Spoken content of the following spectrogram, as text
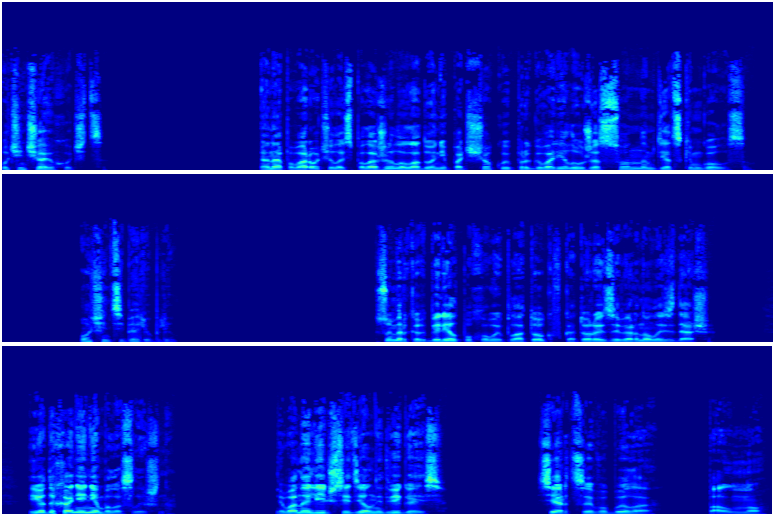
Очень чаю хочется». Она поворочилась, положила ладони под щеку и проговорила уже сонным детским голосом. «Очень тебя люблю». В сумерках белел пуховый платок, в который завернулась Даша. Ее дыхания не было слышно. Иван Ильич сидел, не двигаясь. Сердце его было полно.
